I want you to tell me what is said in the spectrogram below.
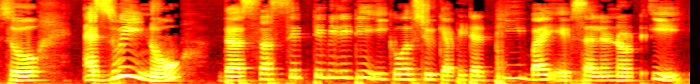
so as we know the susceptibility equals to capital p by epsilon naught e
